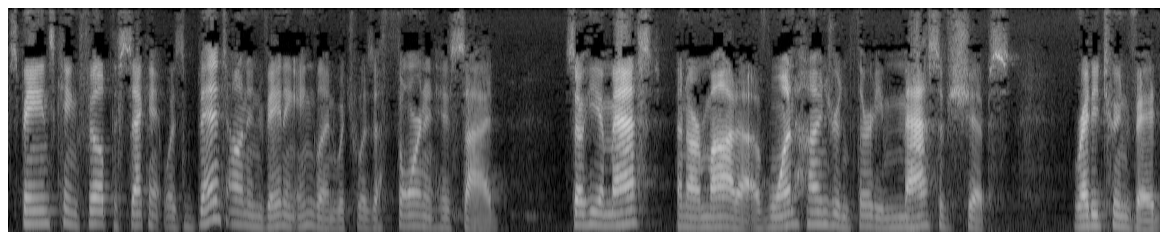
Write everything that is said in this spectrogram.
Spain's King Philip II was bent on invading England, which was a thorn in his side. So he amassed an armada of 130 massive ships ready to invade.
